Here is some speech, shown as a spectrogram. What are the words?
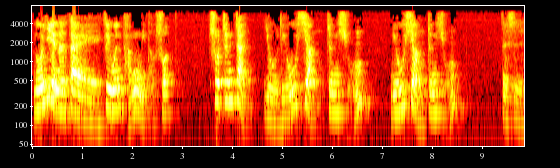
罗烨呢，在《醉翁谈录》里头说：“说征战有刘向争雄，刘向争雄，这是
